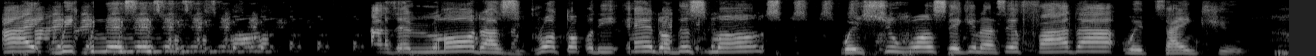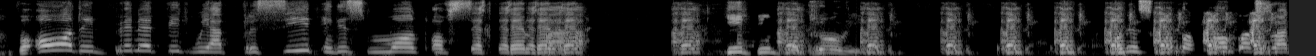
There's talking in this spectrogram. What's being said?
eyewitnesses of this month. As the Lord has brought up at the end of this month, we should once again and say, Father, we thank you for all the benefit we have received in this month of September. Give him the glory. For this month of August, for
